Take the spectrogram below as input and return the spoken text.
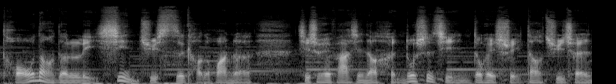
头脑的理性去思考的话呢，其实会发现到很多事情都会水到渠成。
